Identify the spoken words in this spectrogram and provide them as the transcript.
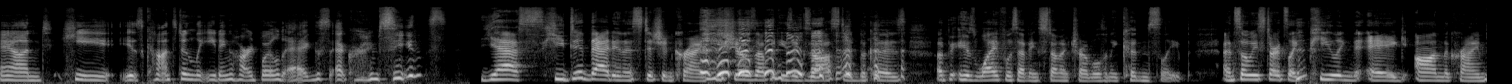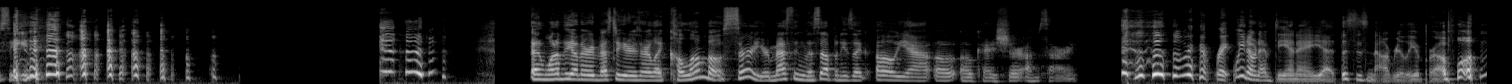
and he is constantly eating hard boiled eggs at crime scenes. Yes, he did that in a Stitch in Crime. He shows up and he's exhausted because his wife was having stomach troubles and he couldn't sleep. And so he starts like peeling the egg on the crime scene. And one of the other investigators are like, Columbo, sir, you're messing this up. And he's like, oh, yeah. Oh, okay, sure. I'm sorry. right, we don't have DNA yet. This is not really a problem.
